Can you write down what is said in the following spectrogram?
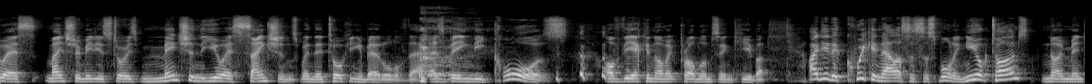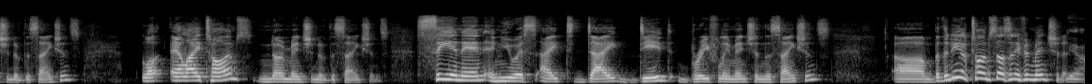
US mainstream media stories mention the US sanctions when they're talking about all of that as being the cause of the economic problems in Cuba. I did a quick analysis this morning. New York Times, no mention of the sanctions. LA Times, no mention of the sanctions. CNN and USA Today did briefly mention the sanctions. Um, but the New York Times doesn't even mention it. Yeah.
